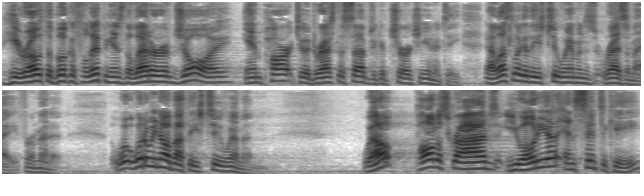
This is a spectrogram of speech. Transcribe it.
He wrote the book of Philippians, the letter of joy, in part to address the subject of church unity. Now, let's look at these two women's resume for a minute. What, do we know about these two women? Well, Paul describes Euodia and Syntyche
